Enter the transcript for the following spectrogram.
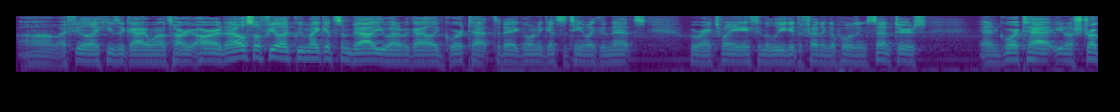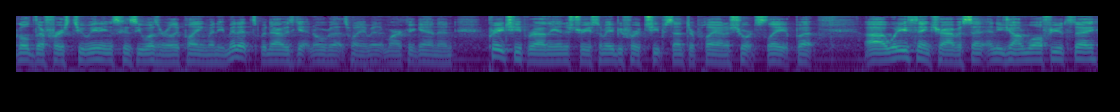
Um, I feel like he's a guy I want to target hard. And I also feel like we might get some value out of a guy like Gortat today going against a team like the Nets, who rank 28th in the league at defending opposing centers. And Gortat, you know, struggled their first two meetings because he wasn't really playing many minutes, but now he's getting over that 20 minute mark again and pretty cheap around the industry. So maybe for a cheap center play on a short slate. But uh, what do you think, Travis? Any John Wall for you today?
